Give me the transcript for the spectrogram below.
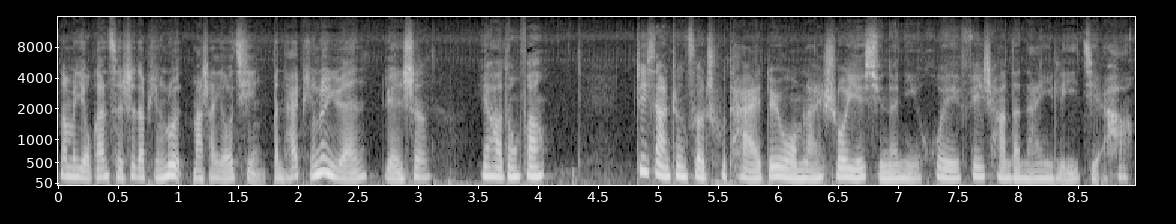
那么，有关此事的评论，马上有请本台评论员袁生。你好，东方。这项政策出台，对于我们来说，也许呢你会非常的难以理解哈，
